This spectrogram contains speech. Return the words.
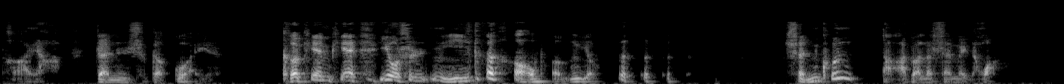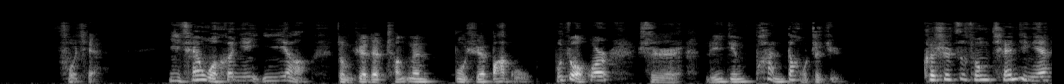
他呀，真是个怪人。可偏偏又是你的好朋友。沈坤打断了沈伟的话：“父亲，以前我和您一样，总觉得承恩不学八股、不做官是离经叛道之举。可是自从前几年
